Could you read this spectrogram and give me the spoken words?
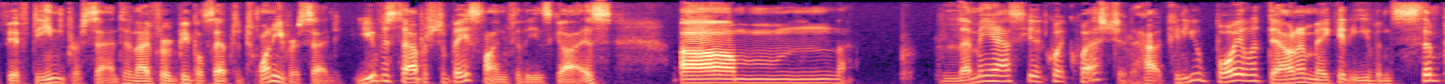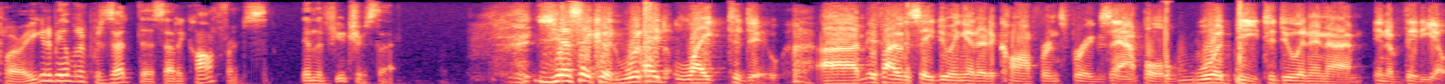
fifteen percent, and I've heard people say up to twenty percent. You've established a baseline for these guys. Um, let me ask you a quick question. How can you boil it down and make it even simpler? Are you going to be able to present this at a conference in the future, say? Yes, I could. What I'd like to do, um, if I was say doing it at a conference, for example, would be to do it in a in a video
